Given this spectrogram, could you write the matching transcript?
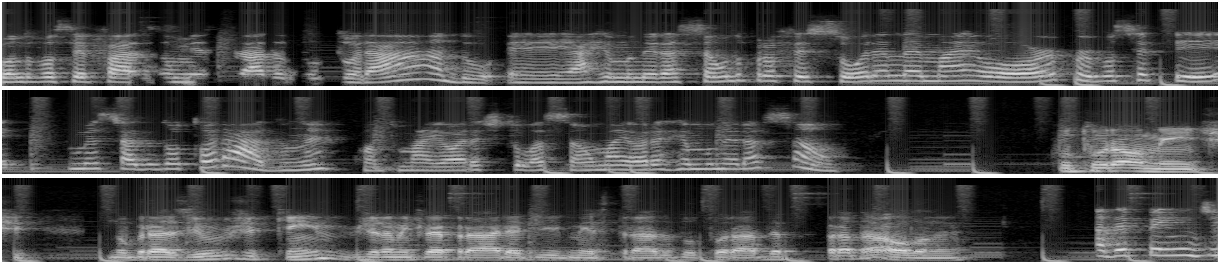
Quando você faz um mestrado, doutorado, é, a remuneração do professor ela é maior por você ter o um mestrado e doutorado, né? Quanto maior a titulação, maior a remuneração. Culturalmente, no Brasil, quem geralmente vai para a área de mestrado, doutorado é para dar aula, né? Ah, depende,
